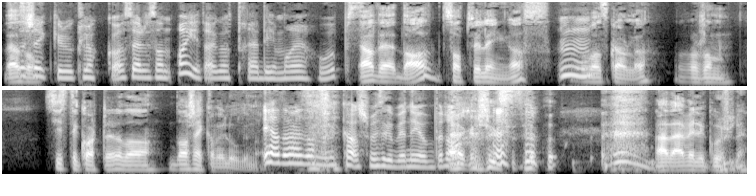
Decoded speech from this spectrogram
så sånn. sjekker du klokka, og så er det sånn Oi, det har gått tre timer, ja. Ops. Ja, det, da satt vi lenge, ass. Mm. Og var skravla. Det var sånn Siste kvarter, da, da sjekka vi logoen. da. Ja, det var sånn Kanskje vi skal begynne å jobbe nå? Ja. Nei, det er veldig koselig.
